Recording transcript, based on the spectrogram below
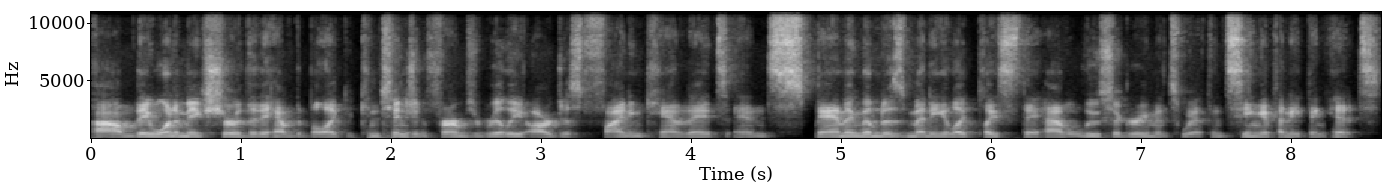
Um, they want to make sure that they have the like contingent firms really are just finding candidates and spamming them to as many like places they have loose agreements with and seeing if anything hits.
